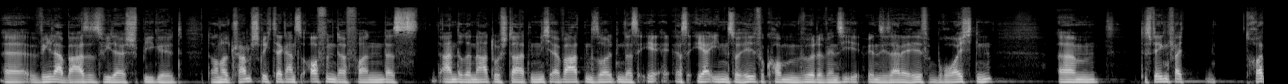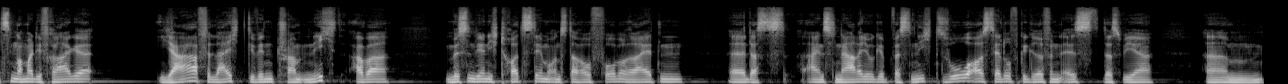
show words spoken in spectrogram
äh, Wählerbasis widerspiegelt. Donald Trump spricht ja ganz offen davon, dass andere NATO-Staaten nicht erwarten sollten, dass er, dass er ihnen zur Hilfe kommen würde, wenn sie, wenn sie seine Hilfe bräuchten. Ähm, deswegen vielleicht Trotzdem nochmal die Frage, ja, vielleicht gewinnt Trump nicht, aber müssen wir nicht trotzdem uns darauf vorbereiten, äh, dass es ein Szenario gibt, was nicht so aus der Luft gegriffen ist, dass wir ähm,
